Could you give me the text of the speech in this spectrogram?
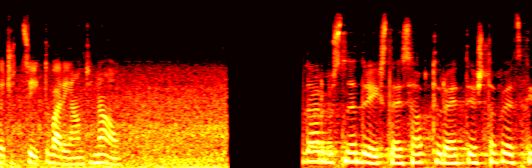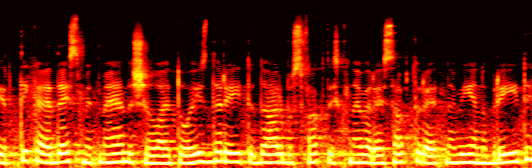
taču citu variantu nav. Darbus nedrīkstēs apturēt tieši tāpēc, ka ir tikai desmit mēneši, lai to izdarītu. Darbus faktiski nevarēs apturēt nevienu brīdi.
